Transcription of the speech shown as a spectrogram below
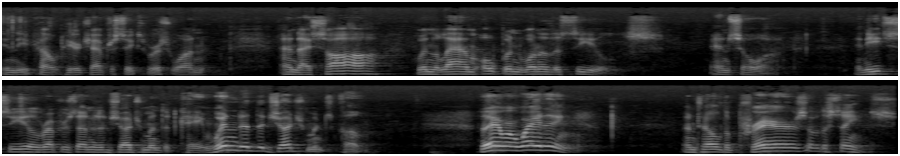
in the account here, chapter 6, verse 1. And I saw when the Lamb opened one of the seals, and so on. And each seal represented a judgment that came. When did the judgments come? They were waiting until the prayers of the saints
